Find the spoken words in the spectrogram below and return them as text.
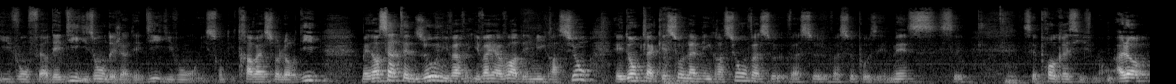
ils vont faire des digues, ils ont déjà des digues, ils, vont, ils, sont, ils travaillent sur leurs digues, mais dans certaines zones, il va, il va y avoir des migrations, et donc la question de la migration va se, va se, va se poser, mais c'est progressivement. Alors,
